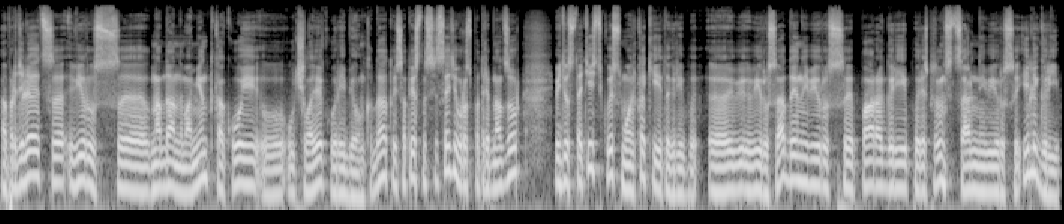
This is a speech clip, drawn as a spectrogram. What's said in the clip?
определяется вирус на данный момент, какой у человека, у ребенка. Да? То есть, соответственно, с этим Роспотребнадзор ведет статистику и смотрит, какие это гриппы, вирусы, аденовирусы, парагриппы, респираторно-социальные вирусы или грипп.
